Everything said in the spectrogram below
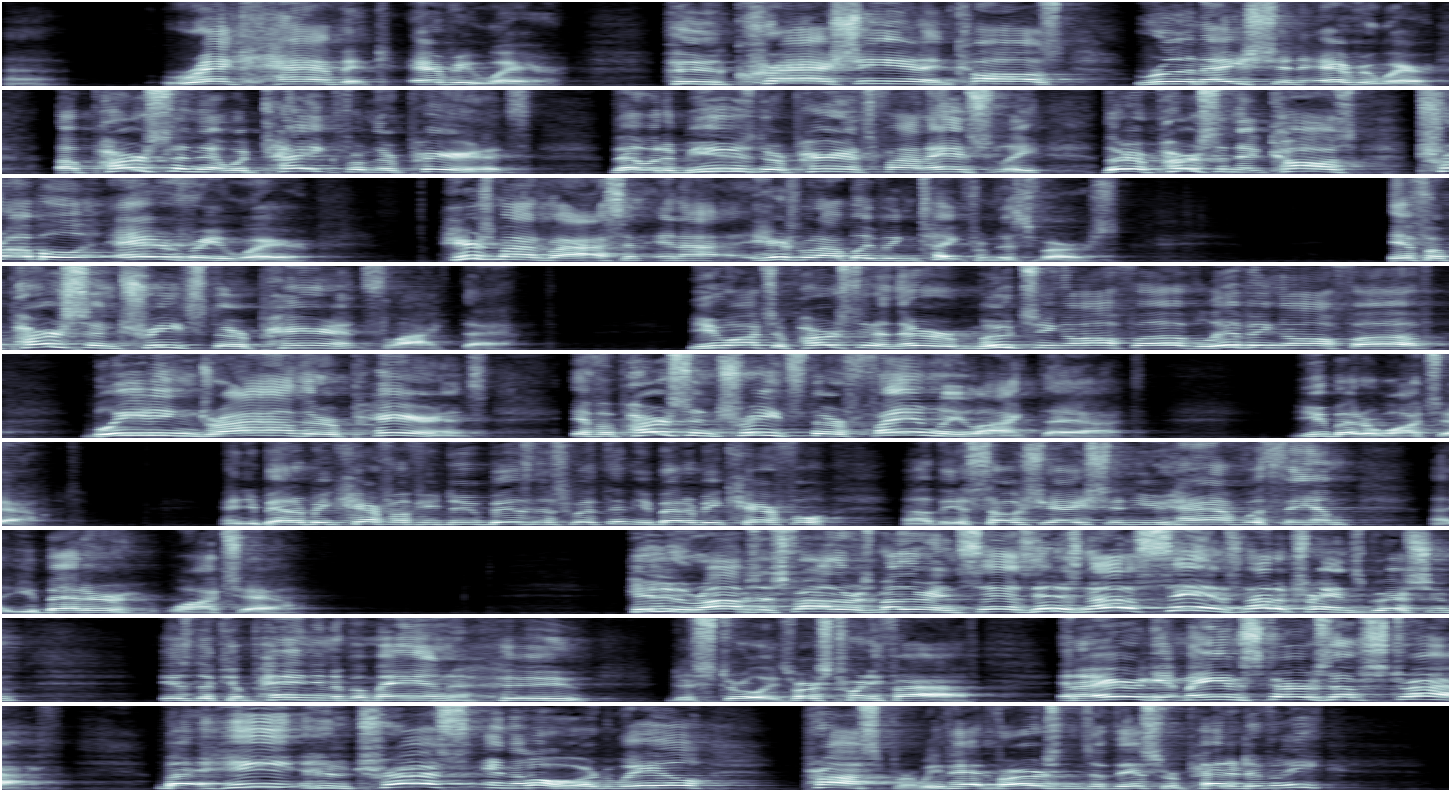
uh, wreak havoc everywhere, who crash in and cause ruination everywhere. A person that would take from their parents that would abuse their parents financially. They're a person that caused trouble everywhere. Here's my advice, and, and I, here's what I believe we can take from this verse. If a person treats their parents like that, you watch a person and they're mooching off of, living off of, bleeding dry their parents. If a person treats their family like that, you better watch out. And you better be careful if you do business with them. You better be careful uh, the association you have with them. Uh, you better watch out. He who robs his father or his mother and says, It is not a sin, it's not a transgression, is the companion of a man who destroys. Verse 25 An arrogant man stirs up strife, but he who trusts in the Lord will prosper. We've had versions of this repetitively.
